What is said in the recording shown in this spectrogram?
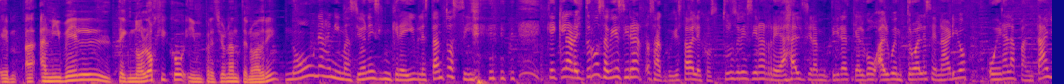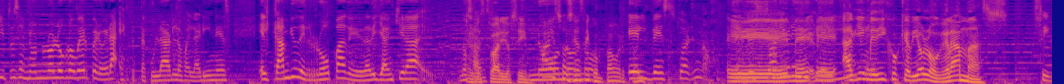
Eh, a, a nivel tecnológico, impresionante, ¿no, Adri? No, unas animaciones increíbles, tanto así que claro, tú no sabías si era, o sea, yo estaba lejos, tú no sabías si era real, si era mentira, que algo, algo entró al escenario o era la pantalla y tú dices, no, no, no logro ver, pero era espectacular, los bailarines, el cambio de ropa de Daddy Yankee era, no el sabes. vestuario, sí. No, Ah, eso no, se hace no. con PowerPoint. El vestuario, no. el Eh, vestuario me- me- alguien me dijo que había hologramas. Sí,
